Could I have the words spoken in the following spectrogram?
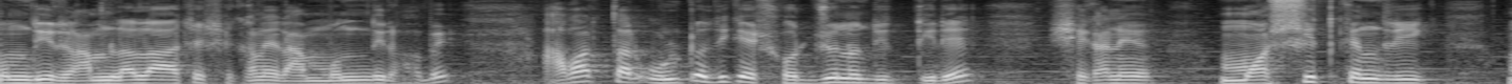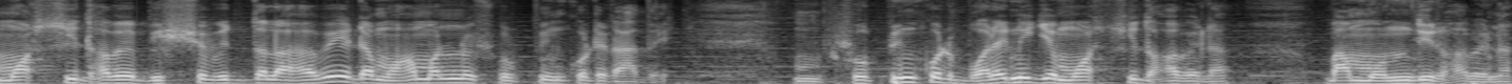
মন্দির, রামলালা আছে, সেখানে রাম মন্দির হবে। আবার তার উল্টো দিকে সূর্য নদীর তীরে, সেখানে মসজিদ কেন্দ্রিক মসজিদ হবে, বিশ্ববিদ্যালয় হবে, এটা মহামান্য সুপ্রিম কোর্টের আদেশ। সুপ্রিম কোর্ট বলেনি যে মসজিদ হবে না বা মন্দির হবে না।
